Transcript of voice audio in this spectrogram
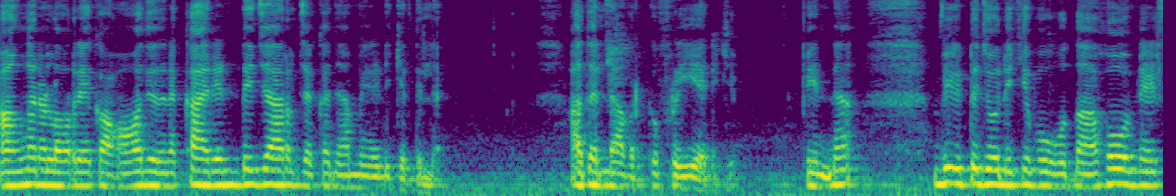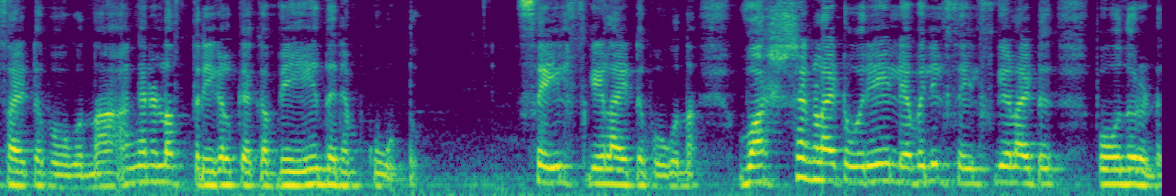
അങ്ങനെയുള്ളവരെയൊക്കെ ആദ്യം തന്നെ കരണ്ട് ചാർജൊക്കെ ഞാൻ മേടിക്കത്തില്ല. അതെല്ലാം അവർക്ക് ഫ്രീ ആയിരിക്കും. പിന്നെ വീട്ടുജോലിക്ക് പോകുന്ന ഹോം നേഴ്സായിട്ട് പോകുന്ന അങ്ങനെയുള്ള സ്ത്രീകൾക്കൊക്കെ വേതനം കൂട്ടും. സെയിൽസ് ഗേളായിട്ട് പോകുന്ന വർഷങ്ങളായിട്ട് ഒരേ ലെവലിൽ സെയിൽസ് ഗേളായിട്ട് പോകുന്നവരുണ്ട്.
